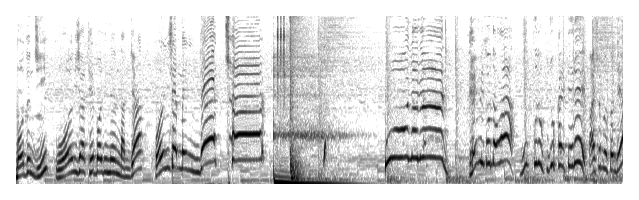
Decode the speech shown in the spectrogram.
뭐든지 원샷 해버리는 남자 원샷맨입니다 참 오늘은 데미소다와 2% 부족할 때를 마셔볼 건데요.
